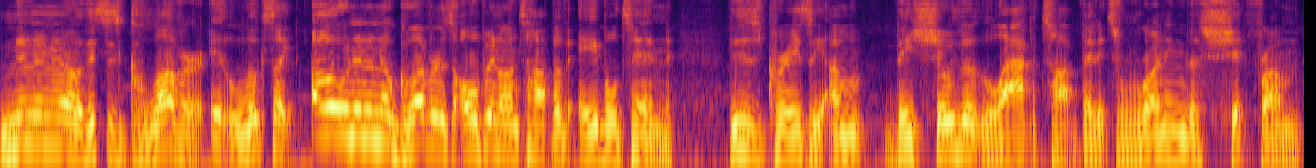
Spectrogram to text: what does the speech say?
No, no, no, no. This is Glover. It looks like. Oh, no, no, no. Glover is open on top of Ableton. This is crazy. I'm they show the laptop that it's running the shit from.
